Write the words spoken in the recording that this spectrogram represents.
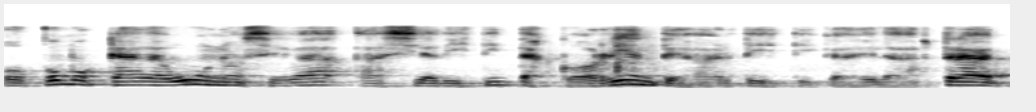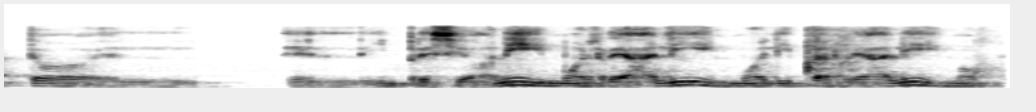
o cómo cada uno se va hacia distintas corrientes artísticas, el abstracto, el, impresionismo, el realismo, el hiperrealismo.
